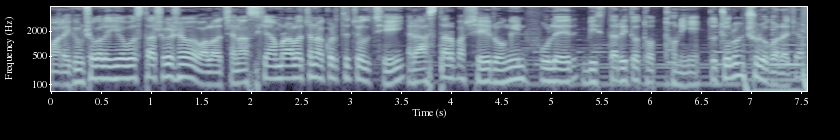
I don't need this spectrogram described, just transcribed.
ওয়ালাইকুম, সকলে কি অবস্থা? আশা করি সবাই ভালো আছেন। আজকে আমরা আলোচনা করতে চলছি রাস্তার পাশে রঙিন ফুলের বিস্তারিত তথ্য নিয়ে। তো চলুন শুরু করা যাক।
